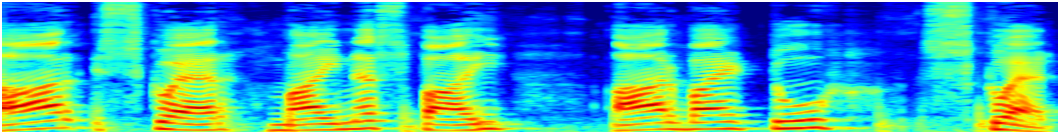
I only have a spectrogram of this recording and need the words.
R square minus pi R by two square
